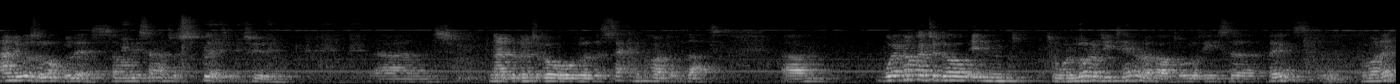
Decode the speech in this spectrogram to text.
and it was a long list so we decided to split in two and tonight we're going to go over the second part of that. Um, we're not going to go into a lot of detail about all of these uh, things. Come on in.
